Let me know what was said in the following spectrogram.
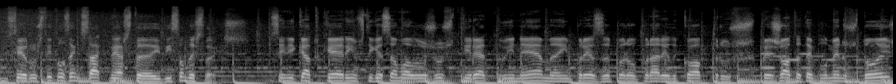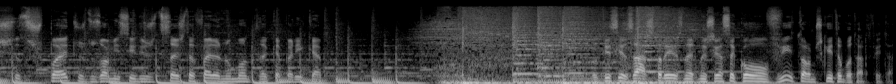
Conhecer os títulos em destaque nesta edição das dois. O sindicato quer investigação ao ajuste direto do INEM, a empresa para operar helicópteros. PJ tem pelo menos dois suspeitos dos homicídios de sexta-feira no Monte da Caparica. Notícias às três na Renascença com Vítor Mesquita. Boa tarde, Vítor.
